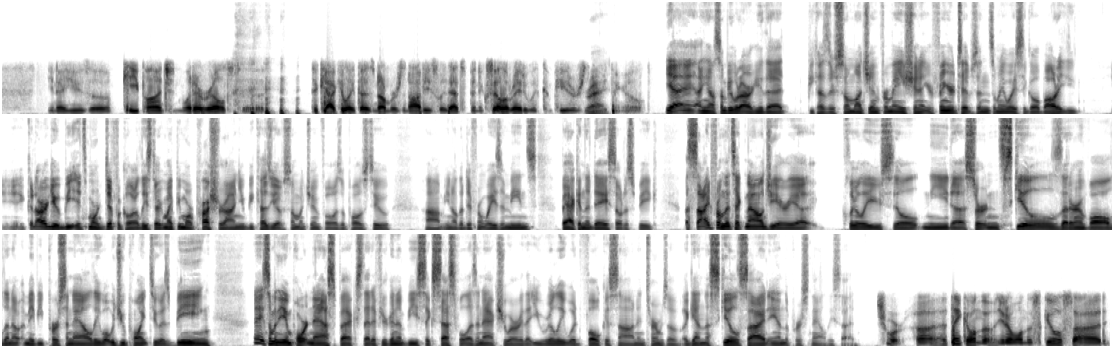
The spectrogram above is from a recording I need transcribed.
you know, use a key punch and whatever else to to calculate those numbers. And obviously, that's been accelerated with computers and right. everything else. Yeah, and, you know, some people would argue that because there's so much information at your fingertips and so many ways to go about it, you you could argue be it's more difficult, or at least there might be more pressure on you because you have so much info as opposed to, um, you know, the different ways and means back in the day, so to speak. Aside from the technology area, clearly you still need uh, certain skills that are involved and uh, maybe personality. What would you point to as being hey, some of the important aspects that if you're going to be successful as an actuary that you really would focus on in terms of, again, the skill side and the personality side? Sure. Uh, I think on the, you know, on the skill side,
